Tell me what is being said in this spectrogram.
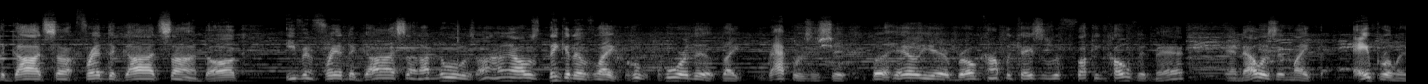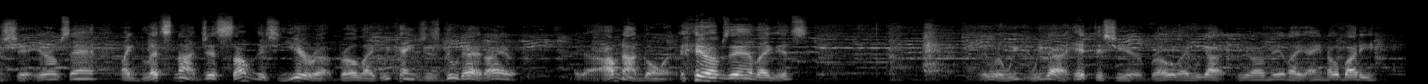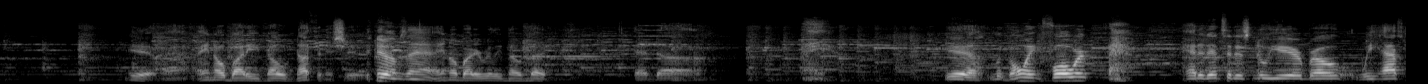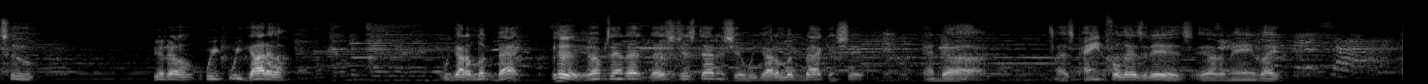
the Godson, Fred the Godson, dog. Even Fred the Godson, I knew it was. I, was thinking of like who who are the like rappers and shit. But hell yeah, bro, complications with fucking COVID, man. And that was in like April and shit. You know what I'm saying? Like, let's not just sum this year up, bro. Like, we can't just do that. I I'm not going. you know what I'm saying? Like it's we we got hit this year, bro. Like we got you know what I mean? Like ain't nobody Yeah, man. Ain't nobody know nothing and shit. You know what I'm saying? Ain't nobody really know nothing. And uh man. Yeah, look, going forward, headed into this new year, bro, we have to you know, we we gotta we gotta look back you know what I'm saying? That that's just that and shit. We gotta look back and shit. And uh as painful as it is, you know what I mean? Like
